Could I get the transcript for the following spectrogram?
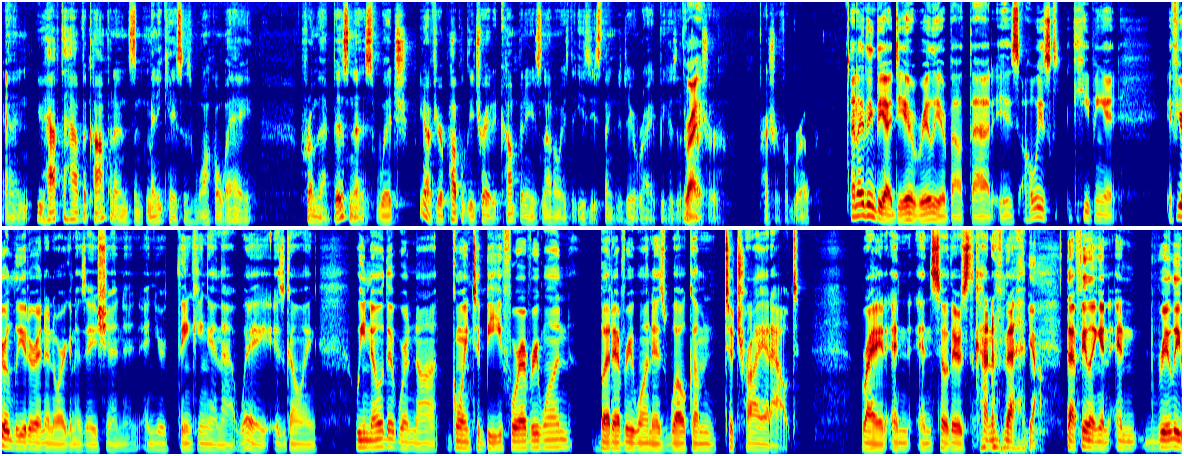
And you have to have the confidence, in many cases, walk away from that business, which, you know, if you're a publicly traded company, it's not always the easiest thing to do, right? Because of the right. pressure pressure for growth. And I think the idea really about that is always keeping it if you're a leader in an organization and, and you're thinking in that way, is going, we know that we're not going to be for everyone, but everyone is welcome to try it out. Right? And and so there's kind of that yeah. that feeling and and really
